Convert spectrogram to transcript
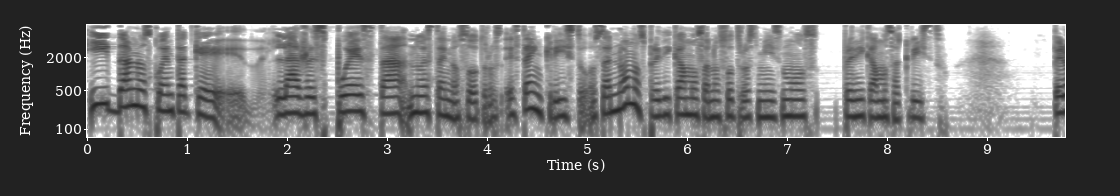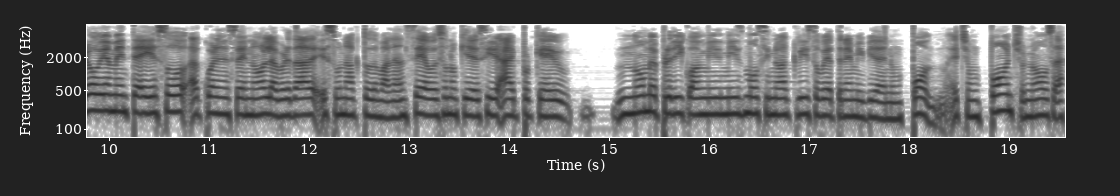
Y darnos cuenta que la respuesta no está en nosotros, está en Cristo. O sea, no nos predicamos a nosotros mismos, predicamos a Cristo. Pero obviamente eso, acuérdense, ¿no? La verdad es un acto de balanceo. Eso no quiere decir, ay, porque no me predico a mí mismo, sino a Cristo voy a tener mi vida en un pon hecho un poncho, ¿no? O sea,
